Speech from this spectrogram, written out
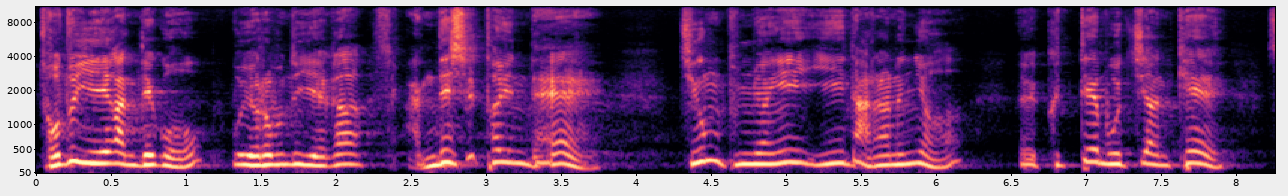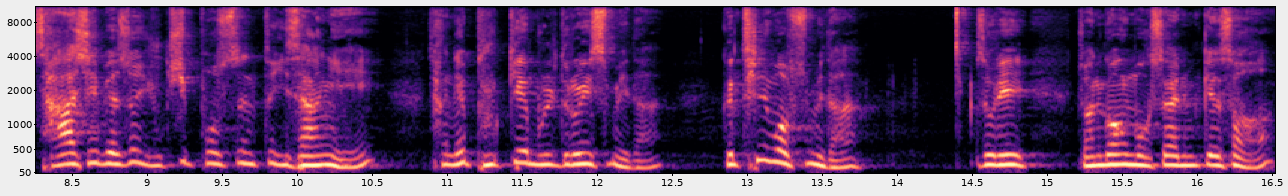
저도 이해가 안 되고 뭐 여러분도 이해가 안 되실 터인데 지금 분명히 이 나라는요 에, 그때 못지않게 40에서 60% 이상이 상당히 붉게 물들어 있습니다. 그건 틀림없습니다. 그래서 우리 전광훈 목사님께서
